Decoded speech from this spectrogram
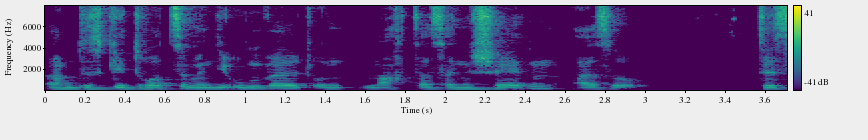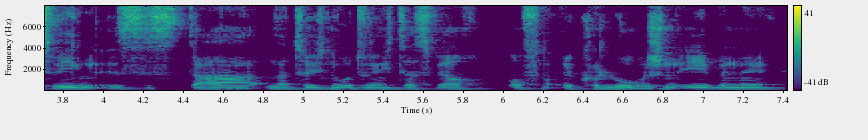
Ähm, das geht trotzdem in die Umwelt und macht da seine Schäden. Also deswegen ist es da natürlich notwendig, dass wir auch auf einer ökologischen Ebene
